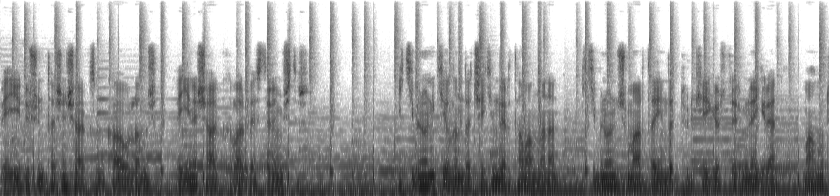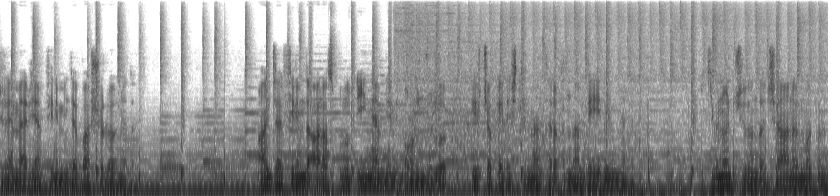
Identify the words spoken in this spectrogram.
ve İyi Düşün Taş'ın şarkısını coverlamış ve yine şarkılar bestelemiştir. 2012 yılında çekimleri tamamlanan, 2013 Mart ayında Türkiye gösterimine giren Mahmut ile Meryem filminde başrol oynadı. Ancak filmde Aras Bulut İynemli'nin oyunculuğu birçok eleştirmen tarafından beğenilmedi. 2013 yılında Çağan Irmak'ın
